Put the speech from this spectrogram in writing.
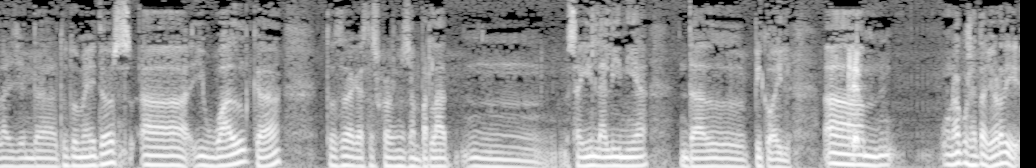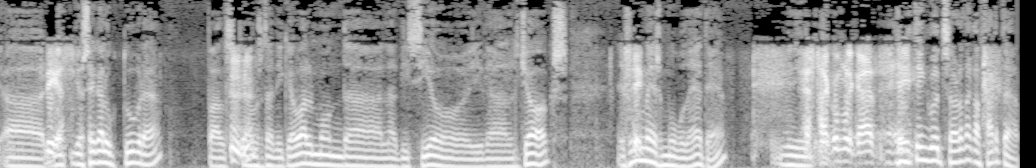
la gent de Two Tomatoes, uh, igual que totes aquestes coses que ens han parlat mm, seguint la línia del Picoil. Uh, Una coseta, Jordi. Uh, jo, Digues. jo sé que a l'octubre, pels que Mhm. us dediqueu al món de l'edició i dels jocs, és Sí. un mes mogudet, eh? Vull dir, Està complicat, hem sí. tingut sort d'agafar-te,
